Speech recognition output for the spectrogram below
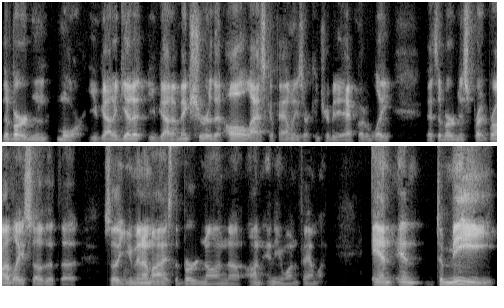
the burden more. You've got to get it. You've got to make sure that all Alaska families are contributed equitably, that the burden is spread broadly, so that the so that you minimize the burden on uh, on any one family. And and to me,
